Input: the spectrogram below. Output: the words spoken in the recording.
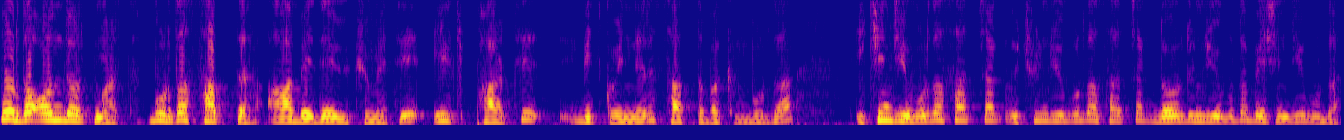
Burada 14 Mart. Burada sattı ABD hükümeti. ilk parti Bitcoin'leri sattı bakın burada. İkinciyi burada satacak, üçüncüyü burada satacak, dördüncüyü burada, beşinciyi burada.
